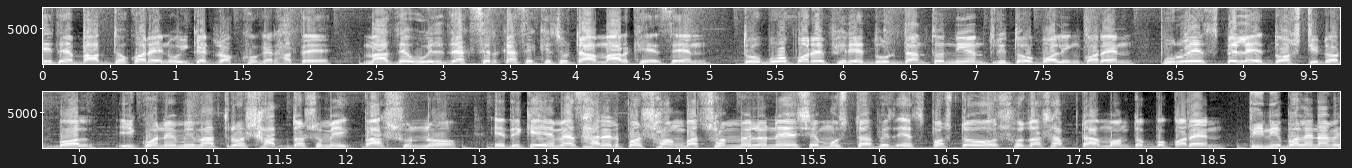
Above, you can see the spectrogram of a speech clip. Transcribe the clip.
দিতে বাধ্য করেন উইকেট রক্ষকের হাতে। মাঝে উইল জ্যাক্সের কাছে কিছুটা মার খেয়েছেন। তবুও পরে ফিরে দুর্দান্ত নিয়ন্ত্রিত বোলিং করেন। পুরো স্পেলে দশটি ডট বল, ইকোনমি মাত্র সাত দশমিক পাঁচ শূন্য। এদিকে এম এস হারের পর সংবাদ সম্মেলনে এসে মুস্তাফিজ স্পষ্ট ও সোজাসাপটা মন্তব্য করেন। তিনি বলেন, আমি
